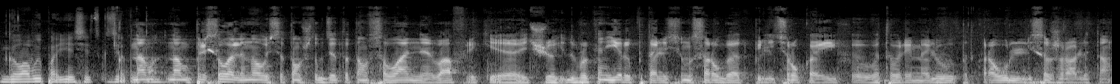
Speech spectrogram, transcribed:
головы повесить где-то. Нам, там. нам присылали новость о том, что где-то там в саванне, в Африке, еще браконьеры пытались у носорога отпилить рока, и их в это время львы подкараулили и сожрали там.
